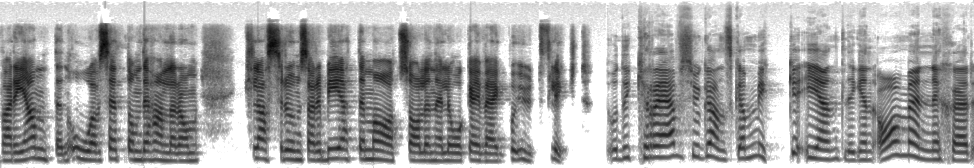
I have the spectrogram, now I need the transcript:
varianten oavsett om det handlar om klassrumsarbete, matsalen eller åka iväg på utflykt. Och det krävs ju ganska mycket egentligen av människor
